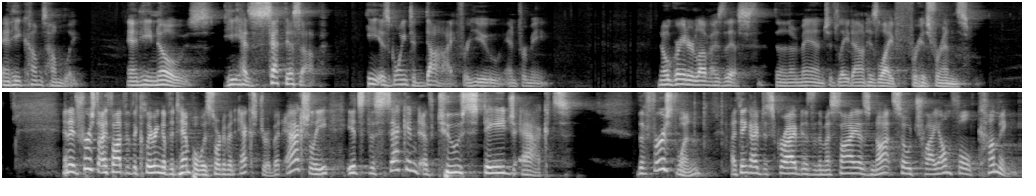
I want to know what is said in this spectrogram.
And he comes humbly. And he knows he has set this up. He is going to die for you and for me. No greater love has this than a man should lay down his life for his friends. And at first, I thought that the clearing of the temple was sort of an extra, but actually, it's the second of two stage acts. The first one I think I've described as the Messiah's not so triumphal coming.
